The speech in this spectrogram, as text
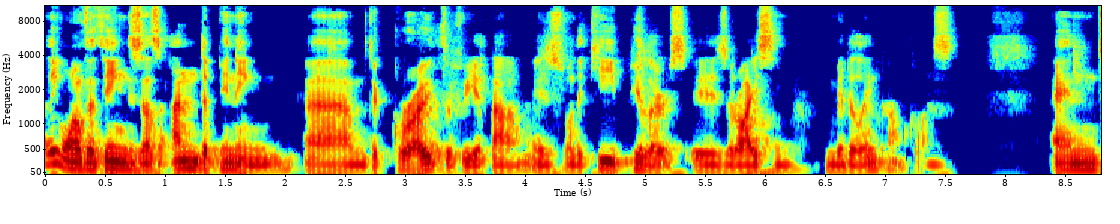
I think one of the things that's underpinning um, the growth of Vietnam is one of the key pillars is rising middle income class. And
